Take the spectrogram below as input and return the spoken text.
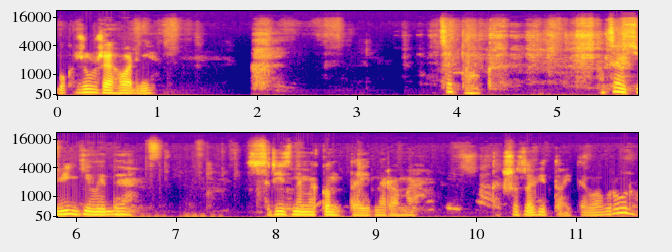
бо кажу, вже гарні. Це так. А це ось відділ іде з різними контейнерами. Так що завітайте в Аврору.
